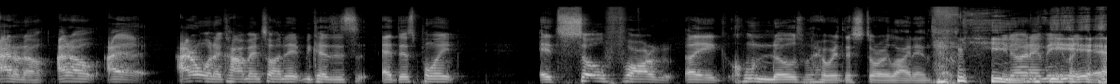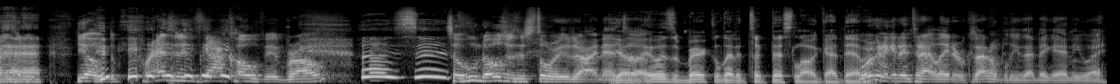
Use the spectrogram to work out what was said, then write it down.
I don't know. I don't. I I don't want to comment on it because it's at this point. it's so far like who knows where, where this storyline ends up. You know what I mean? Like the Yeah. president, yo, the president's got COVID, bro. Oh shit. So who knows where this storyline ends Yo, up? it was a miracle that it took this long. Goddamn. We're gonna get into that later because I don't believe that nigga anyway.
